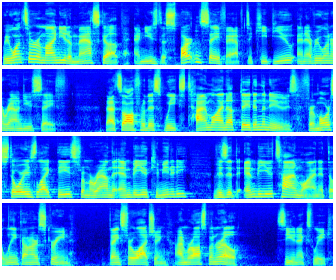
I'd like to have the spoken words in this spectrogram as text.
We want to remind you to mask up and use the Spartan Safe app to keep you and everyone around you safe. That's all for this week's Timeline Update in the News. For more stories like these from around the MBU community, visit the MBU Timeline at the link on our screen. Thanks for watching. I'm Ross Munroe. See you next week.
